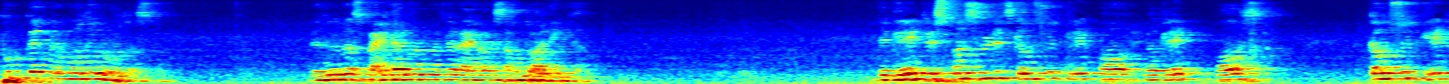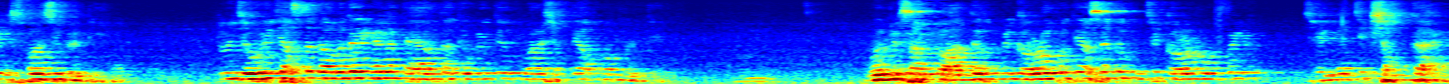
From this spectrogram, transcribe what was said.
खूप काही प्रबोधन होत असतं. जसं स्पायडरमॅन मधला डायलॉग सांगतो अनेकदा. The great responsibilities comes with great power great powers comes with great responsibility तुम्ही जेवढी जास्त जबाबदारी घ्यायला तयार होता तेवढी ते तुम्हाला शक्ती आपोआप मिळते. म्हणून मी सांगतो आज जर तुम्ही करोडोपती असेल तर तुमचे करोड रुपये झेलण्याची क्षमता आहे.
